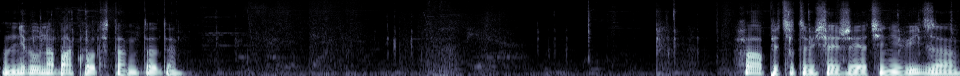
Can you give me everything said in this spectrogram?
On nie był na baku od tamtedy. Chłopie, co ty myślałeś, że ja cię nie widzę?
